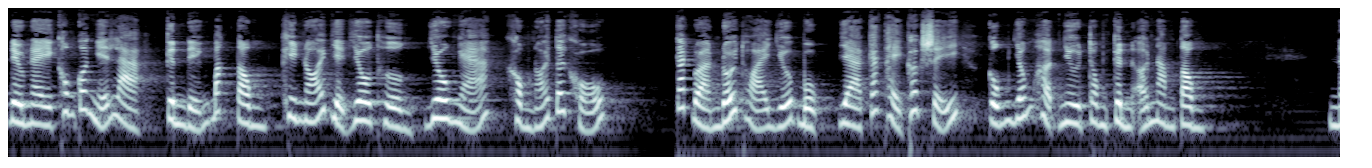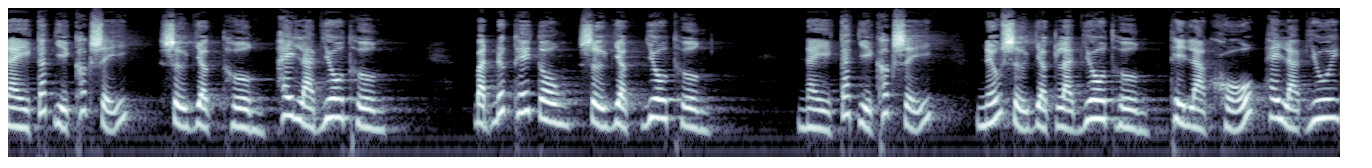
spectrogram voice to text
Điều này không có nghĩa là kinh điển Bắc Tông khi nói về vô thường, vô ngã không nói tới khổ. Các đoạn đối thoại giữa Bụt và các thầy khất sĩ cũng giống hệt như trong kinh ở Nam Tông. Này các vị khất sĩ, sự vật thường hay là vô thường? Bạch Đức Thế Tôn, sự vật vô thường. Này các vị khất sĩ, nếu sự vật là vô thường thì là khổ hay là vui?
